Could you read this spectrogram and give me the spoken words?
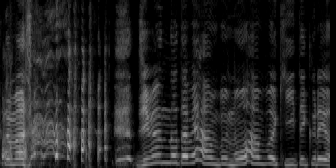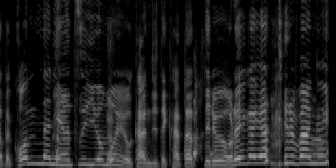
たで。まあ、自分のため半分、もう半分は聞いてくれよと、こんなに熱い思いを感じて語ってる俺がやってる番組、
